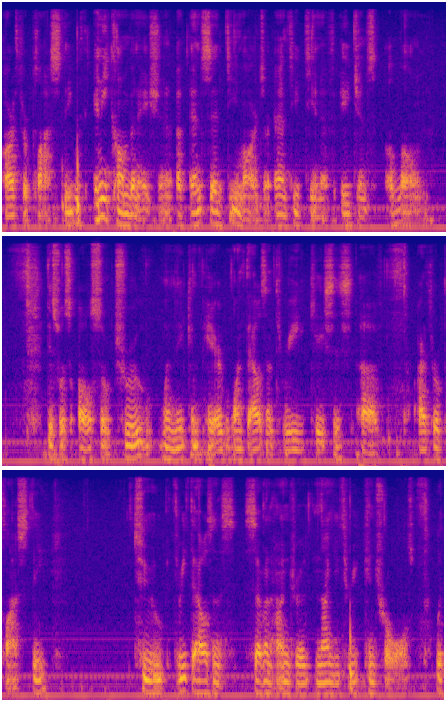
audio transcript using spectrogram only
arthroplasty with any combination of NSAID DMARDs or anti-TNF agents alone. This was also true when they compared 1,003 cases of arthroplasty to 3,793 controls with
